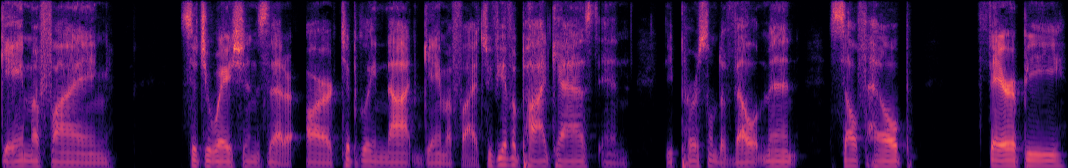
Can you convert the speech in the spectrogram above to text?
gamifying situations that are, are typically not gamified. So, if you have a podcast in the personal development, self help, therapy,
